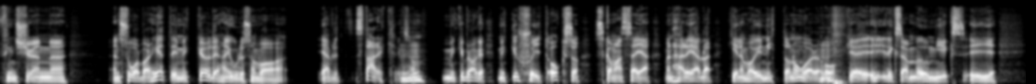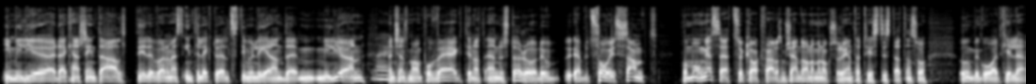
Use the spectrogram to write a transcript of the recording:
finns ju en, eh, en sårbarhet i mycket av det han gjorde som var jävligt stark. Liksom. Mm. Mycket bra grejer. Mycket skit också, ska man säga. Men herre jävlar, killen var ju 19 år och eh, liksom umgicks i, i miljöer där kanske inte alltid det var den mest intellektuellt stimulerande miljön. Nej. Men det känns som att han var på väg till något ännu större. Och det var jävligt sorgsamt på många sätt såklart för alla som kände honom men också rent artistiskt att en så ung begåvad kille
